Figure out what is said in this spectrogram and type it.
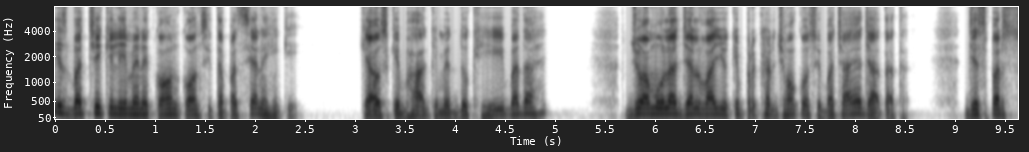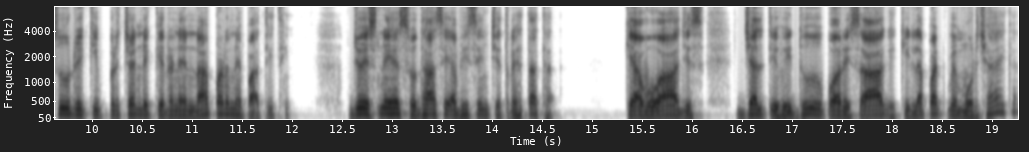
इस बच्चे के लिए मैंने कौन कौन सी तपस्या नहीं की? क्या उसके भाग्य में दुख ही बदा है? जो अमूला जलवायु के प्रखर झोंकों से बचाया जाता था, जिस पर सूर्य की प्रचंड किरणें ना पड़ने पाती थीं, जो स्नेह सुधा से अभिसिंचित रहता था, क्या वो आज इस जलती हुई धूप और इस आग की लपट में मुरझाएगा?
